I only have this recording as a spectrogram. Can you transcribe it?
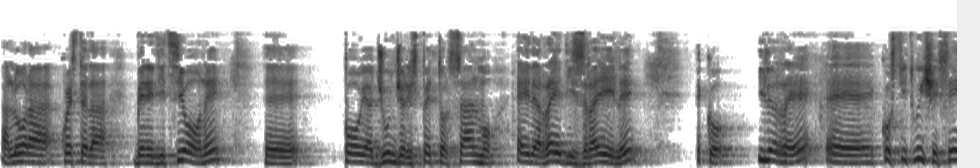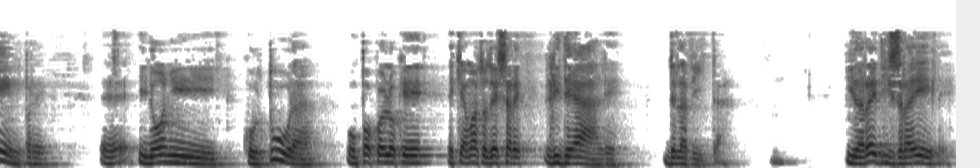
Allora questa è la benedizione, eh, poi aggiunge rispetto al Salmo è il re di Israele. Ecco, il re eh, costituisce sempre eh, in ogni cultura un po' quello che è chiamato ad essere l'ideale della vita. Il re di Israele.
